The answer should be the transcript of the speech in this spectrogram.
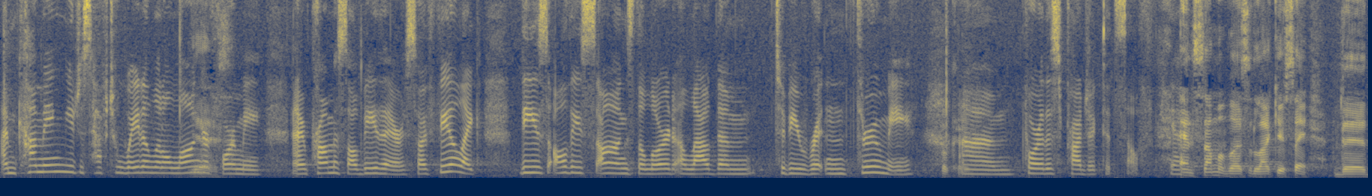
"I'm coming. You just have to wait a little longer Yes. for me, and I promise I'll be there." So I feel like these all these songs, the Lord allowed them to be written through me Okay. um, for this project itself. Yeah. And some of us, like you're saying, the,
